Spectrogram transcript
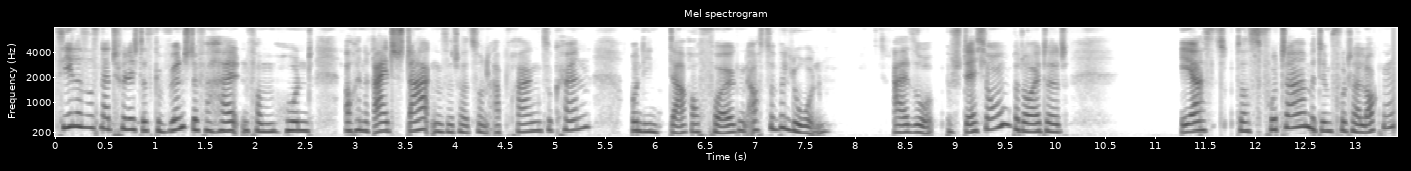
Ziel ist es natürlich, das gewünschte Verhalten vom Hund auch in reizstarken Situationen abfragen zu können und ihn darauf folgend auch zu belohnen. Also Bestechung bedeutet erst das Futter mit dem Futter locken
